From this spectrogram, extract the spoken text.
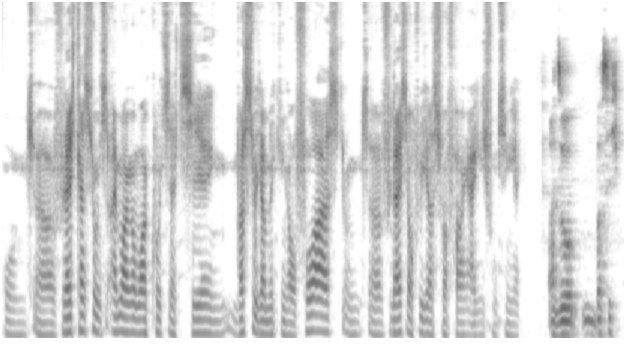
Und äh, vielleicht kannst du uns einmal noch mal kurz erzählen, was du damit genau vorhast und äh, vielleicht auch, wie das Verfahren eigentlich funktioniert. Also, was ich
